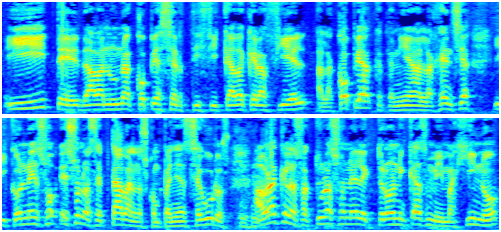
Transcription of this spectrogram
y te daban una copia certificada que era fiel a la copia que tenía la agencia y con eso eso lo aceptaban las compañías de seguros. Ahora que las facturas son electrónicas, me imagino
